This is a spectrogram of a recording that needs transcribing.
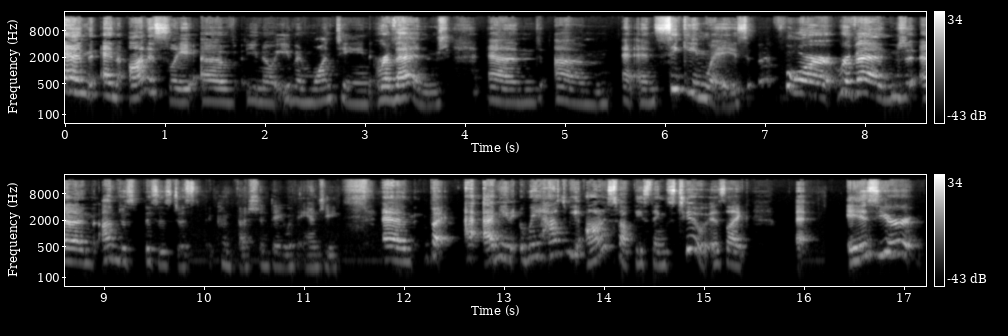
and and honestly of you know even wanting revenge and um and seeking ways for revenge. And i'm just this is just confession day with angie. And but I, I mean we have to be honest about these things too. Is like eh, is your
